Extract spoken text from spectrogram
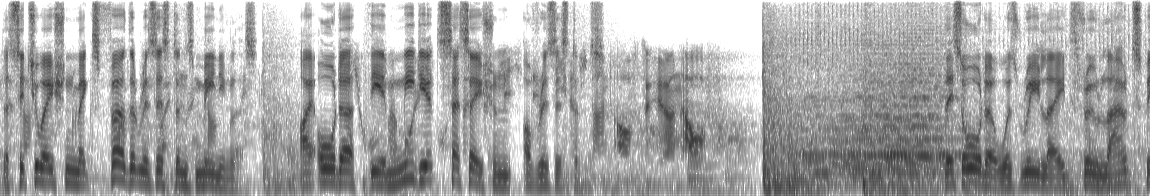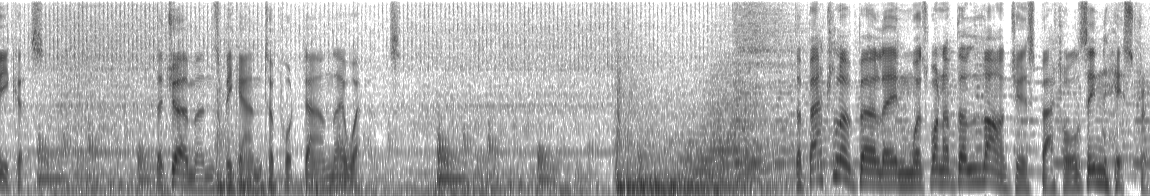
The situation makes further resistance meaningless. I order the immediate cessation of resistance. This order was relayed through loudspeakers. The Germans began to put down their weapons. The Battle of Berlin was one of the largest battles in history.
